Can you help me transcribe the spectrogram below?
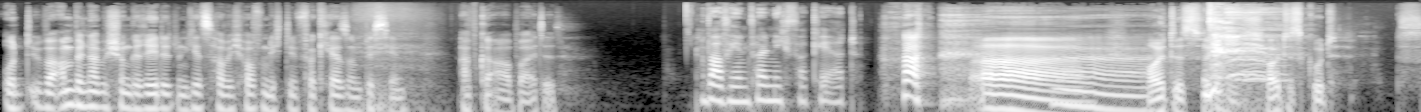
Und über Ampeln habe ich schon geredet und jetzt habe ich hoffentlich den Verkehr so ein bisschen abgearbeitet. war auf jeden Fall nicht verkehrt. Ah, Ah. heute ist wirklich, heute ist gut.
